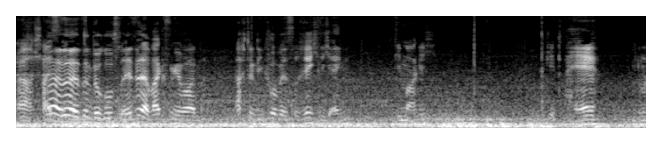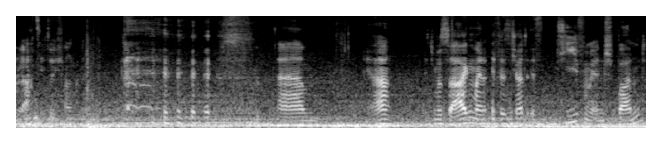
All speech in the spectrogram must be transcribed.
Ja, Ja, wir scheiße. sind jetzt im Berufsleben. Wir sind erwachsen geworden. Achtung, die Kurve ist richtig eng. Die mag ich. Geht. Hä? Mit 180 durchfahren können. Ähm, ja, ich muss sagen, mein FSJ ist tiefenentspannt.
